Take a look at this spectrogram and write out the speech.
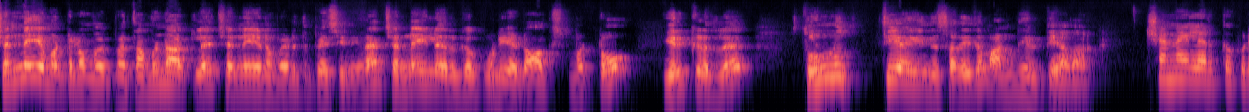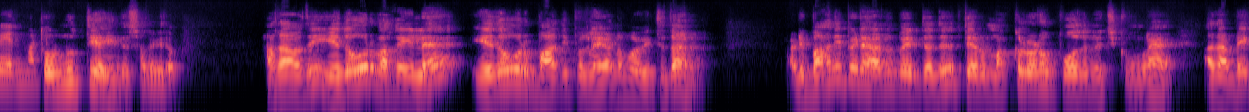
சென்னையை மட்டும் நம்ம இப்போ தமிழ்நாட்டில் சென்னையை நம்ம எடுத்து பேசினீங்கன்னா சென்னையில் இருக்கக்கூடிய டாக்ஸ் மட்டும் இருக்கிறதுல தொண்ணூத்தி ஐந்து சதவீதம் அன்ஹெல்த்தியா தான் இருக்கு. சென்னையில இருக்கக்கூடியது தொண்ணூத்தி ஐந்து சதவீதம். அதாவது ஏதோ ஒரு வகையில ஏதோ ஒரு பாதிப்புகளை அனுபவித்து தான் இருக்கு. அப்படி பாதிப்புகளை அனுபவித்தது தெரு மக்களோட போகுதுன்னு வச்சுக்கோங்களேன். அது அப்படியே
